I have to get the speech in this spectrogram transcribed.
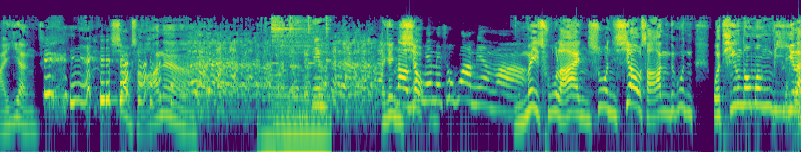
哎呀，笑啥呢？你哎呀，你笑里面没出画面吗？没出来，你说你笑啥？你都给我，我听都懵逼了。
